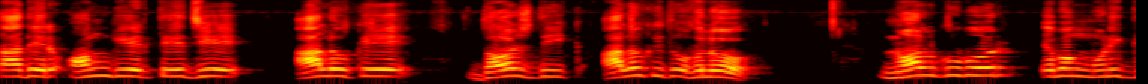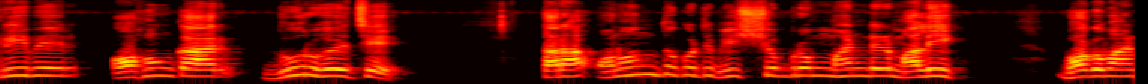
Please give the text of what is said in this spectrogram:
তাদের অঙ্গের তেজে আলোকে দশ দিক আলোকিত হলো। নলকুবর এবং মণিগ্রীবের অহংকার দূর হয়েছে। তারা অনন্ত কোটি বিশ্বব্রহ্মাণ্ডের মালিক। ভগবান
